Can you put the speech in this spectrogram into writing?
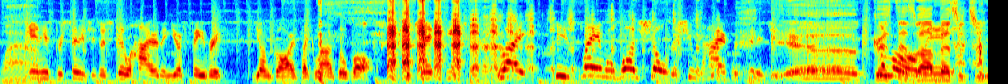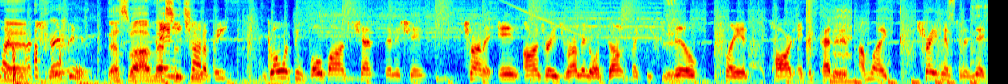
Wow. And his percentages are still higher than your favorite young guards like Lonzo Ball. like, he's playing with one shoulder, shooting higher percentages. Yo, Chris, Come that's on, why I mess with you, I'm like, man. I'm tripping. That's why I mess and he's with trying you. to beat, going through Boban's chest finishing, trying to end Andre Drummond on dunks like he's Yeah. still playing hard and competitive. I'm like, trade him to the Knicks,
